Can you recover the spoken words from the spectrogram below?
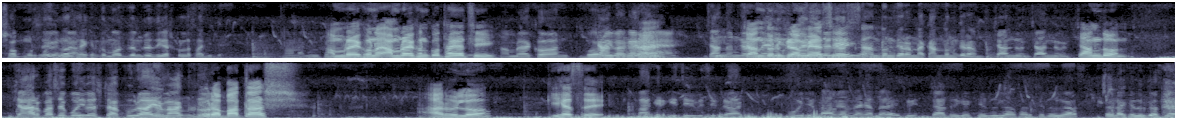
সব মুরসি কিন্তু মজ্জমরে জিজ্ঞাসা করলে চাবি দেয়। আমরা এখন আমরা এখন কোথায় আছি? আমরা এখন চান্দন গ্রামে- চান্দন চান্দন গ্রামে আছি। চান্দন গ্রাম না কান্দন গ্রাম। চান্দন চান্দন। চান্দন। চারপাশে পরিবেশটা পুরাই মাখো। পুরা বাতাস। আর হইল কি আছে? পাখির কিচির মিচির ডাক। ওই যে তাল গাছ দেখা যায়। দুই চার দিকে খেজুর গাছ আর খেজুর গাছ। তাই না? খেজুর গাছ না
